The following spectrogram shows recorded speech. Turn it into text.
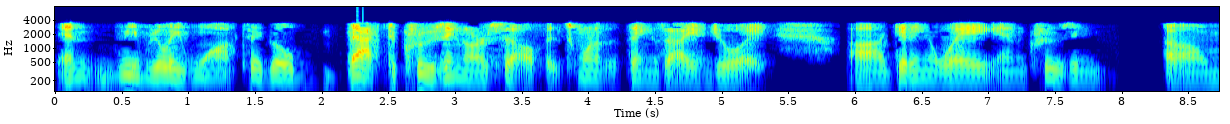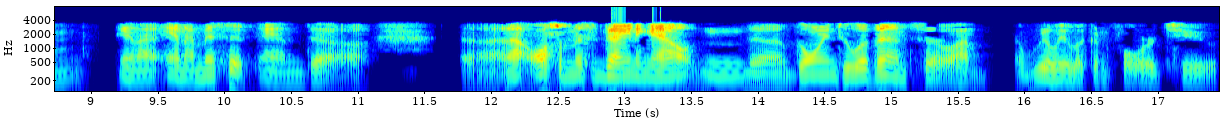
and we really want to go back to cruising ourselves it's one of the things i enjoy uh getting away and cruising um and i and i miss it and uh uh, I also miss dining out and uh, going to events. So I'm really looking forward to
